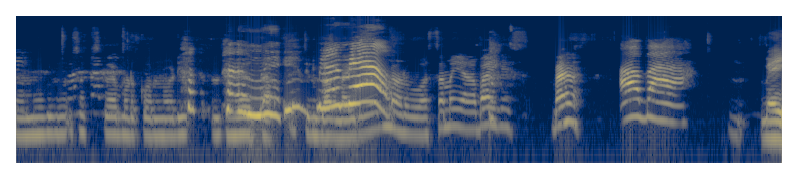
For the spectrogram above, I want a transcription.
ನಮಗೂ ಸಬ್ಸ್ಕ್ರೈಬ್ ಮಾಡ್ಕೊಂಡು ನೋಡಿ ಅಂತ ಹೇಳ್ತಾ ಮಾಡುವ? ಸಮಯ. ಬಾಯ್ ಗೈಸ್ ಬಾಯ್ ಬೈ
